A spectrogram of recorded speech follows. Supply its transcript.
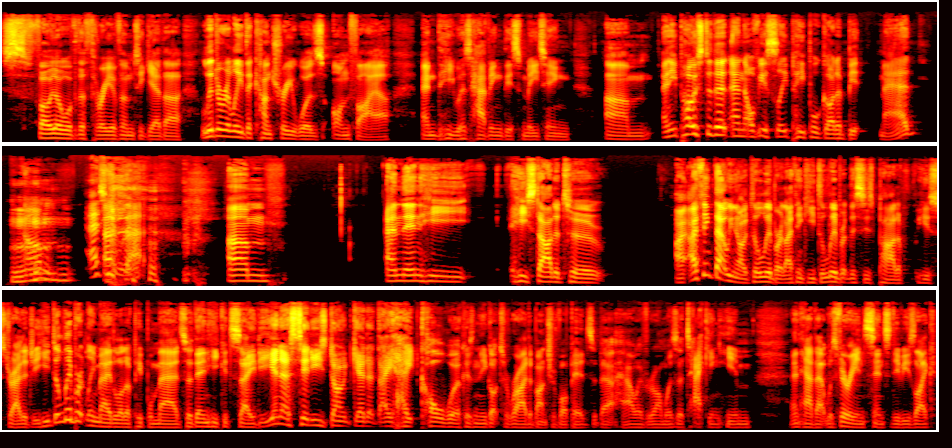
photo of the three of them together. Literally, the country was on fire, and he was having this meeting. Um, and he posted it, and obviously, people got a bit mad. Um, As you at that. Um, and then he he started to. I, I think that you know deliberate. I think he deliberate. This is part of his strategy. He deliberately made a lot of people mad, so then he could say the inner cities don't get it. They hate coal workers, and he got to write a bunch of op eds about how everyone was attacking him and how that was very insensitive. He's like.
